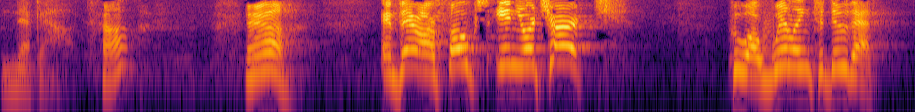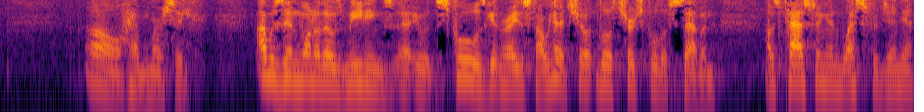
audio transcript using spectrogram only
neck out. Huh? Yeah. And there are folks in your church who are willing to do that. Oh, have mercy. I was in one of those meetings. Uh, was, school was getting ready to start. We had a ch- little church school of seven. I was pastoring in West Virginia,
